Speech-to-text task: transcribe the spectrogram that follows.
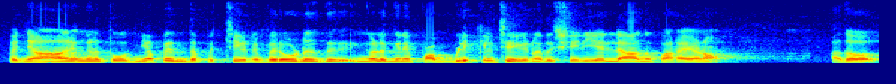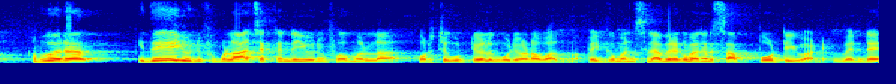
അപ്പം ഞാനിങ്ങനെ തോന്നി അപ്പം എന്താ ഇപ്പം ചെയ്യണം? ഇവരോട് ഇത് നിങ്ങളിങ്ങനെ പബ്ലിക്കിൽ ചെയ്യണത് ശരിയല്ല എന്ന് പറയണോ? അതോ അപ്പോൾ ഇവരെ ഇതേ യൂണിഫോമുള്ള ആ ചെക്കന്റെ യൂണിഫോമുള്ള കുറച്ച് കുട്ടികളും കൂടി അവിടെ വന്നു. അപ്പോൾ എനിക്ക് മനസ്സിലായി അവരൊക്കെ ഭയങ്കര സപ്പോർട്ടീവാണ് ഇവന്റെ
